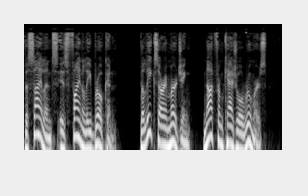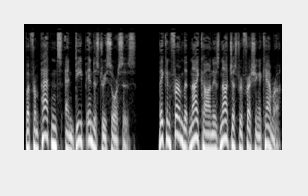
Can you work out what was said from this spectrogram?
The silence is finally broken. The leaks are emerging, not from casual rumors, but from patents and deep industry sources. They confirm that Nikon is not just refreshing a camera.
